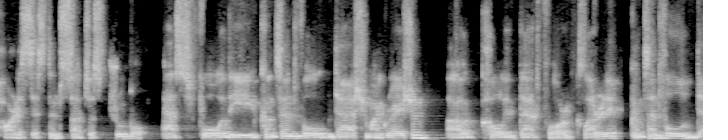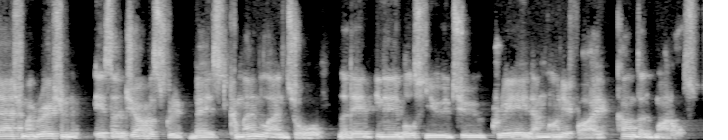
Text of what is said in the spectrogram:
party systems such as Drupal. As for the contentful dash migration, I'll call it that for clarity. Contentful dash migration is a JavaScript based command line tool that enables you to create and modify content models.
